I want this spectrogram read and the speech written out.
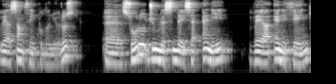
veya something kullanıyoruz. Ee, soru cümlesinde ise any veya anything,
